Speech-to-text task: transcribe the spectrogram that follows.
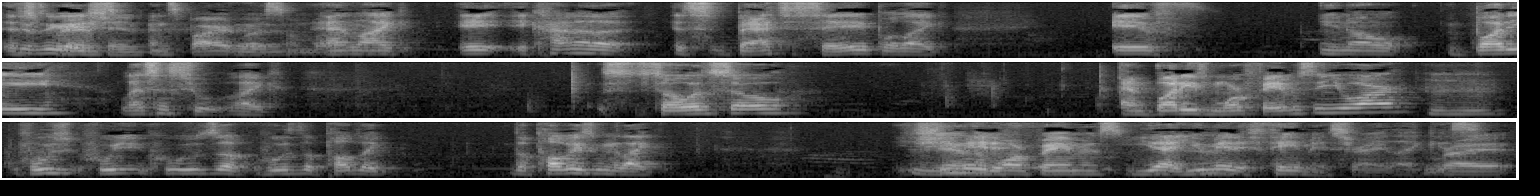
Inspiration. inspiration inspired by someone and like it, it kind of it's bad to say but like if you know buddy listens to like so and so and buddy's more famous than you are hmm who's who who's the who's the public the public's gonna be like she yeah, made it more famous. yeah you Mhm. made it famous right like it's, right.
